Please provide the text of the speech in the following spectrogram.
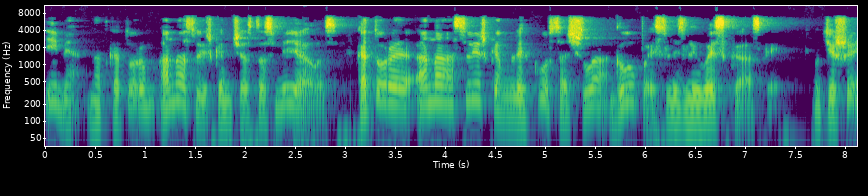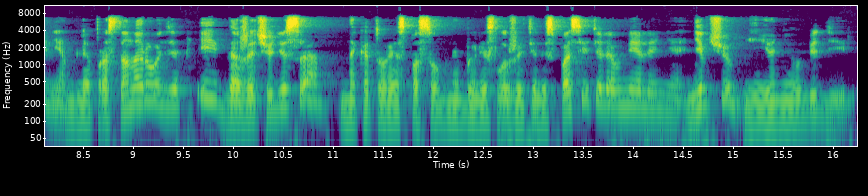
Имя, над которым она слишком часто смеялась, которое она слишком легко сочла глупой слезливой сказкой утешением для простонародья и даже чудеса, на которые способны были служители Спасителя в Мелине, ни в чем ее не убедили.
